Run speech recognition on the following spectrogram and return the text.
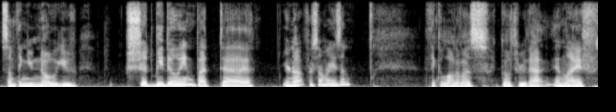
something you know you should be doing, but uh, you're not for some reason? I think a lot of us go through that in life.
